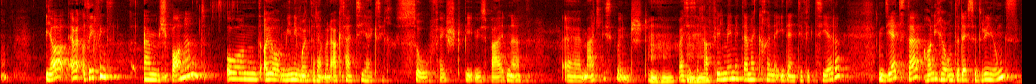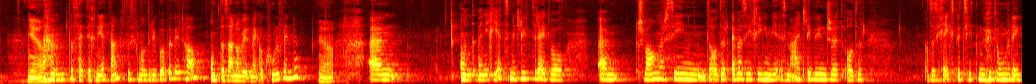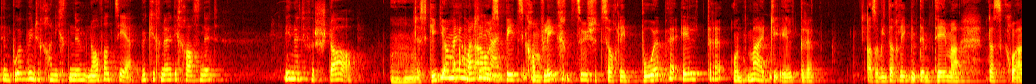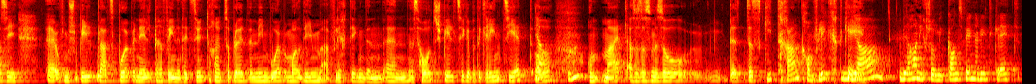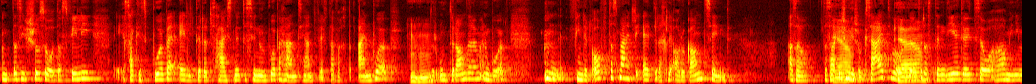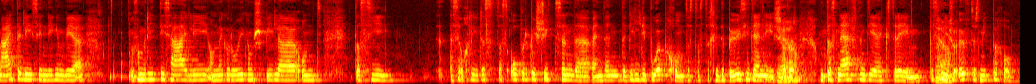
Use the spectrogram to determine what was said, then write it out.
ja, also ich finde es ähm, spannend und ah ja, meine Mutter hat mir auch gesagt, sie hat sich so fest bei uns beiden äh, Mädchen gewünscht, mhm. weil sie mhm. sich auch viel mehr mit dem können identifizieren Und jetzt äh, habe ich ja unterdessen drei Jungs. Ja. Ähm, das hätte ich nie gedacht, dass ich mal drei Buben werde haben und das auch noch mega cool finden. Ja. Ähm, und wenn ich jetzt mit Leuten rede, die ähm, schwanger sind oder eben sich irgendwie ein Mädchen wünschen oder oder sich explizit nicht unbedingt einen Bub wünsche, kann ich es nicht nachvollziehen. Wirklich nicht. Ich kann es nicht, wie nicht verstehen. Mhm. Es gibt ja manchmal auch ein bisschen Konflikt zwischen so ein Bubeneltern und Mädcheneltern. Also wieder ein bisschen mit dem Thema, dass quasi äh, auf dem Spielplatz Bubeneltern finden, jetzt sind doch nicht so blöd, wenn mein Bub mal ihm äh, vielleicht irgendein ein, ein Holzspielzeug über den Grin zieht, ja. oder? Mhm. Und meint, also dass man so, das, das gibt, kann Konflikt geben. Ja, da habe ich schon mit ganz vielen Leuten geredet und das ist schon so, dass viele, ich sage jetzt Bubeneltern, das heisst nicht, dass sie nur Buben haben, sie haben vielleicht einfach einen Bub mhm. oder unter anderem einen Bub, finden oft, dass Mädchen Eltern ein bisschen arrogant sind. Also, das ja. ist mir schon gesagt worden, ja. dass dann die dort so, ah, meine Mädchen sind irgendwie dem Rittiseil und mega ruhig am Spielen und dass sie so ein bisschen das, das Oberbeschützende, wenn dann der wilde Bub kommt, dass das der Böse dann ist. Ja. Oder? Und das nervt dann die extrem. Das ja. habe ich schon öfters mitbekommen.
